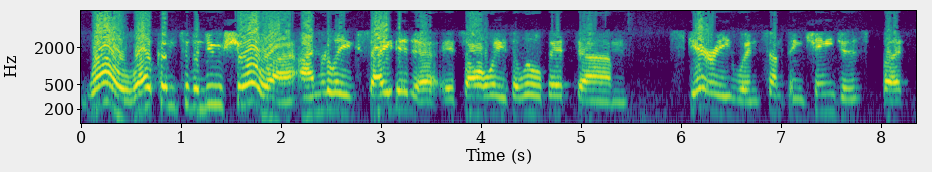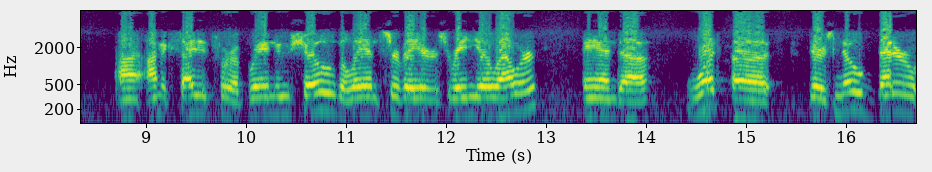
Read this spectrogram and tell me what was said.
Well, welcome to the new show. Uh, I'm really excited. Uh, it's always a little bit um, scary when something changes, but uh, I'm excited for a brand new show, the Land Surveyors Radio Hour, and uh, what uh, there's no better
